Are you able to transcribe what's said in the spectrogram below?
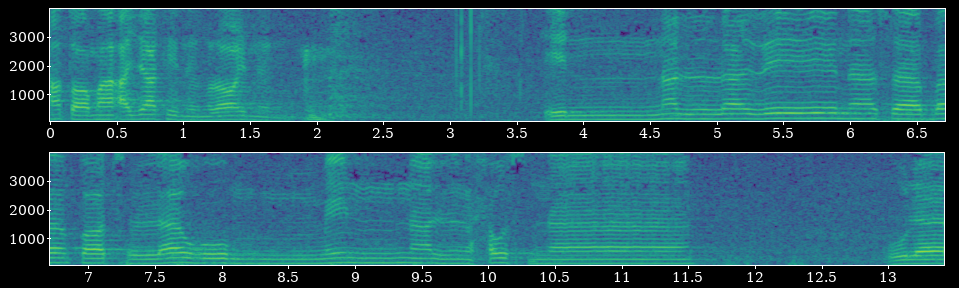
เอาต่อมาอายาที่หนึ่งร้อยหนึ่งอินนัลลาดีนัสบะกัตละหุมมินนัลฮุสนาอุลั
